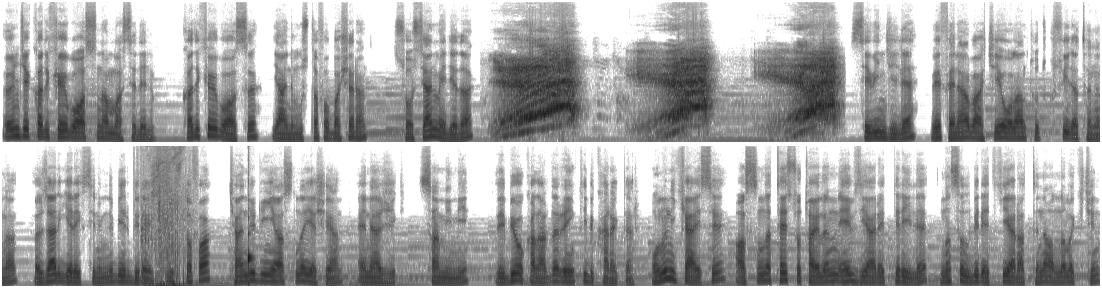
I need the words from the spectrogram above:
Önce Kadıköy Boğası'ndan bahsedelim. Kadıköy Boğası yani Mustafa Başaran sosyal medyada sevinciyle ve Fenerbahçe'ye olan tutkusuyla tanınan özel gereksinimli bir birey. Mustafa kendi dünyasında yaşayan enerjik, samimi ve bir o kadar da renkli bir karakter. Onun hikayesi aslında Testo Taylan'ın ev ziyaretleriyle nasıl bir etki yarattığını anlamak için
